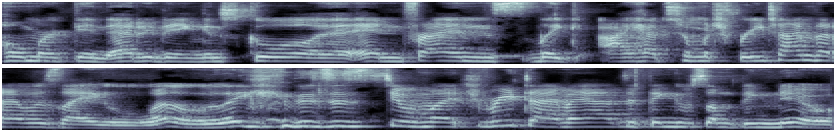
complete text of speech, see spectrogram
homework and editing in school and, and, friends, like I had so much free time that I was like, whoa, like this is too much free time. I have to think of something new.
